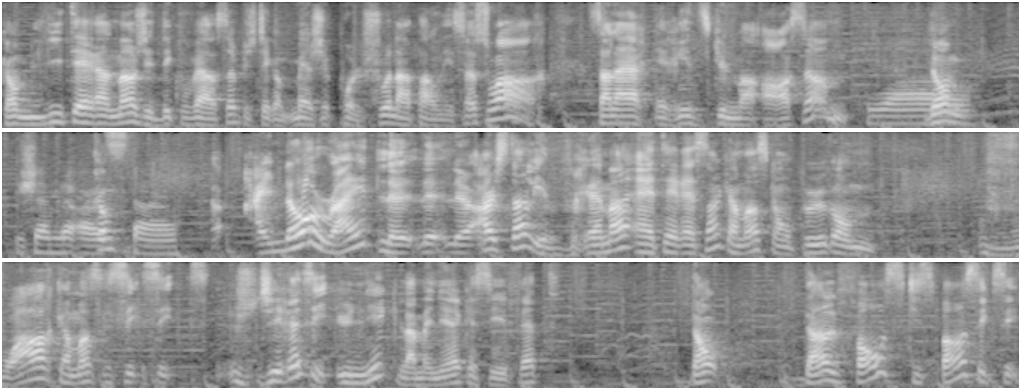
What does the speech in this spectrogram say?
Comme littéralement, j'ai découvert ça, puis j'étais comme, mais j'ai pas le choix d'en parler ce soir. Ça a l'air ridiculement awesome. Wow. Donc, J'aime le art comme- style. I know, right? Le, le, le art style est vraiment intéressant. Comment est-ce qu'on peut comme, voir comment. c'est- Je dirais c'est unique la manière que c'est fait. Donc, dans le fond, ce qui se passe, c'est que c'est.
